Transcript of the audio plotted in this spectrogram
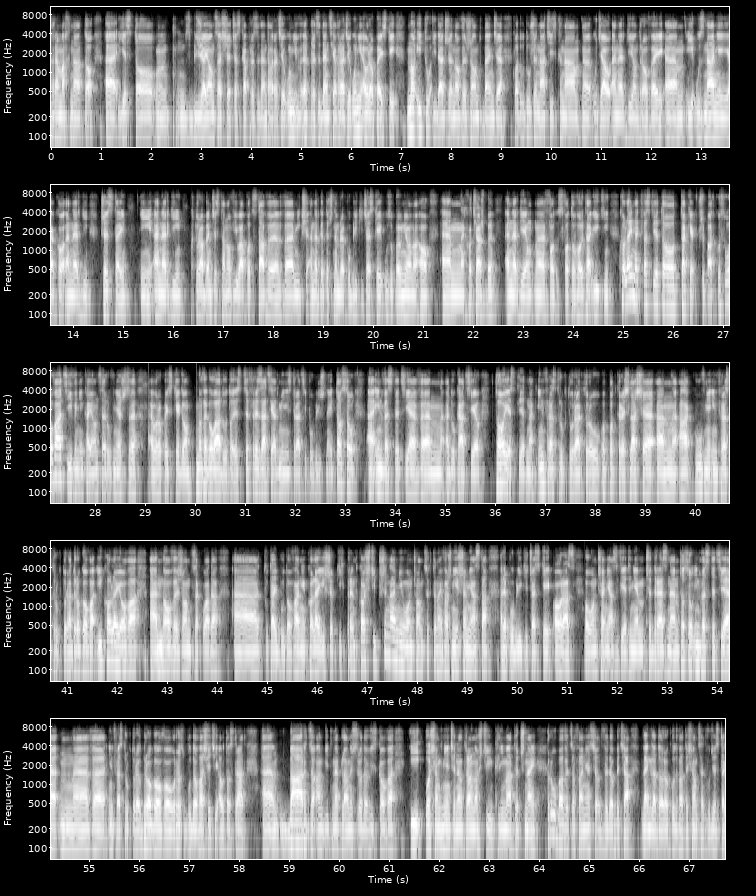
w ramach NATO. E, jest to mm, zbliżająca się czeska prezydenta w Radzie Unii, prezydencja w Radzie Unii Europejskiej. No i tu widać, że nowy rząd będzie kładł duży nacisk na e, udział energii jądrowej i uznanie jej jako energii czystej i energii, która będzie stanowiła podstawy w miksie energetycznym Republiki Czeskiej, uzupełniono o em, chociażby energię e, fo, z fotowoltaiki. Kolejne kwestie to, tak jak w przypadku Słowacji, wynikające również z Europejskiego Nowego Ładu, to jest cyfryzacja administracji publicznej, to są e, inwestycje w em, edukację, to jest jednak infrastruktura, którą podkreśla się, em, a głównie infrastruktura drogowa i kolejowa. E, nowy rząd zakłada e, tutaj budowanie kolei szybkich prędkości, przynajmniej łączących te najważniejsze miasta Republiki Czeskiej oraz połączenia z Wiedniem czy Dreznem. To są inwestycje mm, w infrastrukturę drogową, rozbudowa sieci autostrad, e, bardzo ambitne plany środowiskowe i osiągnięcie neutralności klimatycznej, próba wycofania się od wydobycia węgla do roku 2020,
